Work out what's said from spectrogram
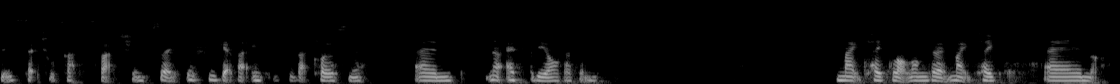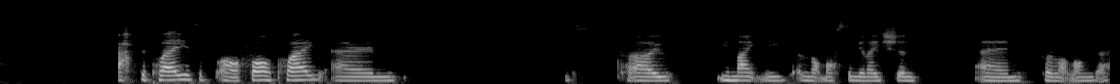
is sexual satisfaction. So if you get that intimacy, that closeness, um, not everybody orgasms. It might take a lot longer. It might take um, after play or foreplay. Um, so you might need a lot more stimulation um, for a lot longer.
